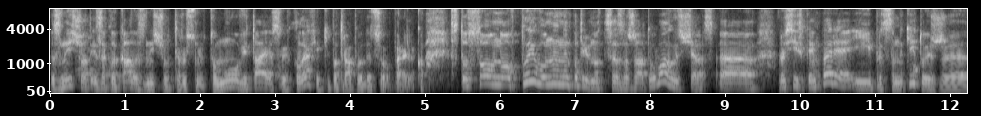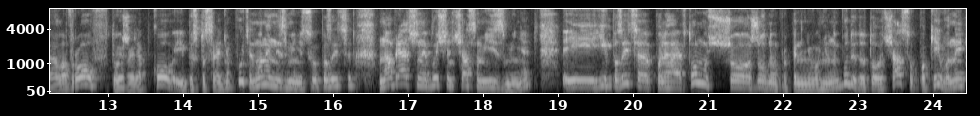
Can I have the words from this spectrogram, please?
знищувати і закликали знищувати русню. Тому вітаю своїх колег, які потрапили до цього переліку. Стосовно впливу, ну не потрібно це зважати увагу. Ще раз, е, Російська імперія і представники той же Лавров, той же Рябков і безпосередньо Путін, вони не змінять свою позицію. Навряд чи найближчим часом її змінять. І їх позиція полягає в тому, що жодного припинення вогню не буде до того часу, поки вони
